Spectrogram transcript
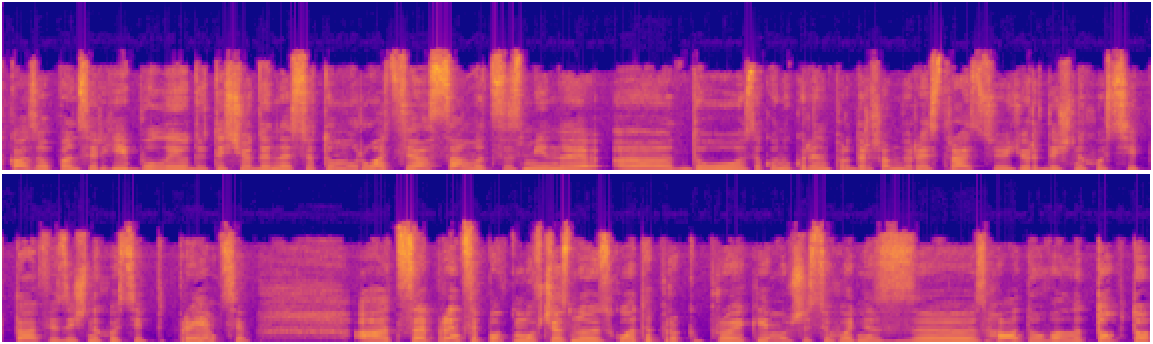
вказував пан Сергій, були у 2011 році, а саме це зміни е, до закону України про державну реєстрацію юридичних осіб та фізичних осіб підприємців. А це принцип мовчазної згоди, про, про який ми вже сьогодні згадували. Тобто,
